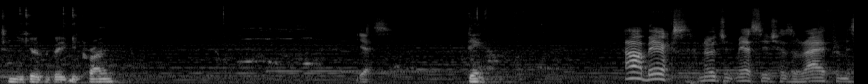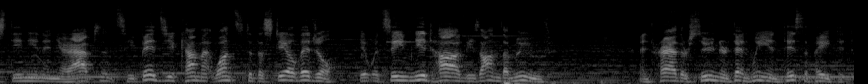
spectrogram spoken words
Can you hear the baby crying? Yes. Damn. Ah, Bex, an urgent message has arrived from Estinian in your absence. He bids you come at once to the Steel Vigil. It would seem Nidhogg is on the move, and rather sooner than we anticipated.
